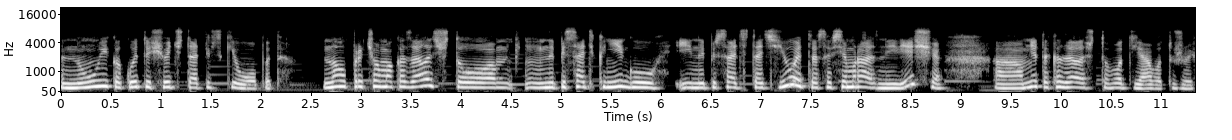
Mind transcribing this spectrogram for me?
ну и какой-то еще читательский опыт. Но причем оказалось, что написать книгу и написать статью это совсем разные вещи. А, мне-то казалось, что вот я вот уже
